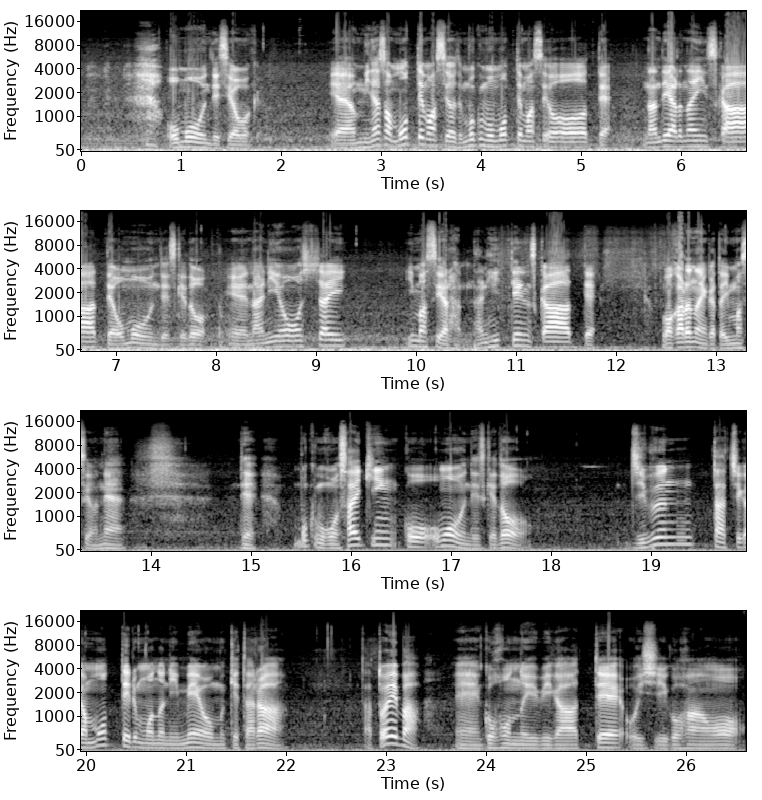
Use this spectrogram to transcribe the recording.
思うんですよ僕。いや皆さん持ってますよって僕も持ってますよってなんでやらないんですかって思うんですけど、えー、何をおっしゃいますやら何言ってんすかってわからない方いますよね。で僕も最近こう思うんですけど自分たちが持ってるものに目を向けたら例えば、えー、5本の指があって美味しいご飯を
